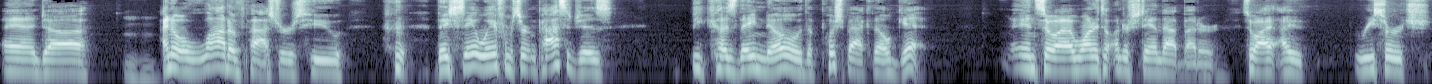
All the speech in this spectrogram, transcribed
And uh, I know a lot of pastors who they stay away from certain passages because they know the pushback they'll get. And so I wanted to understand that better. So I, I research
